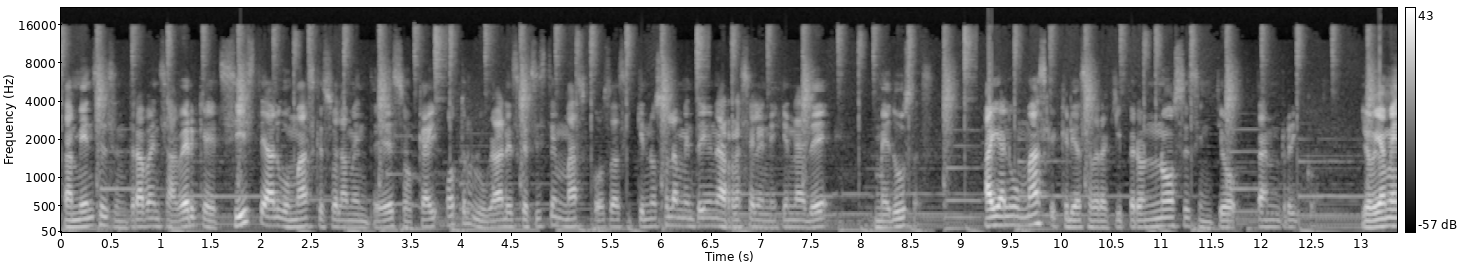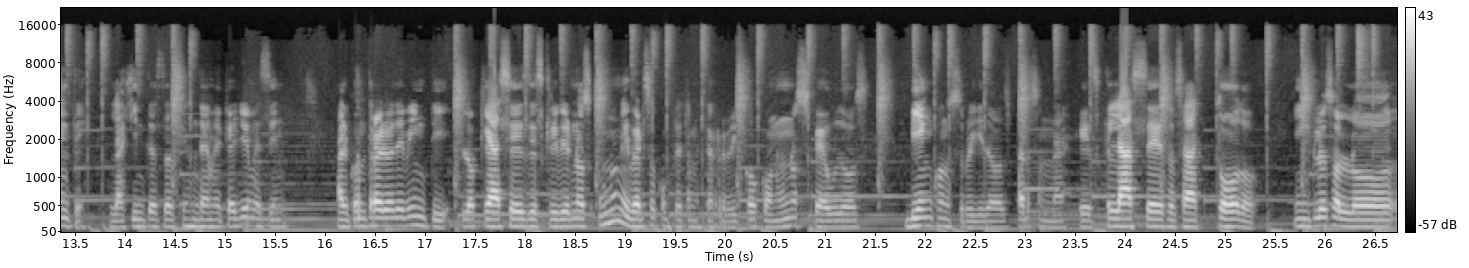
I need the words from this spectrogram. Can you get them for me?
también se centraba en saber que existe algo más que solamente eso, que hay otros lugares, que existen más cosas y que no solamente hay una raza alienígena de medusas. Hay algo más que quería saber aquí, pero no se sintió tan rico. Y obviamente, la quinta estación de MK Jameson al contrario de Vinti, lo que hace es describirnos un universo completamente rico con unos feudos bien construidos, personajes, clases, o sea, todo. Incluso lo,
